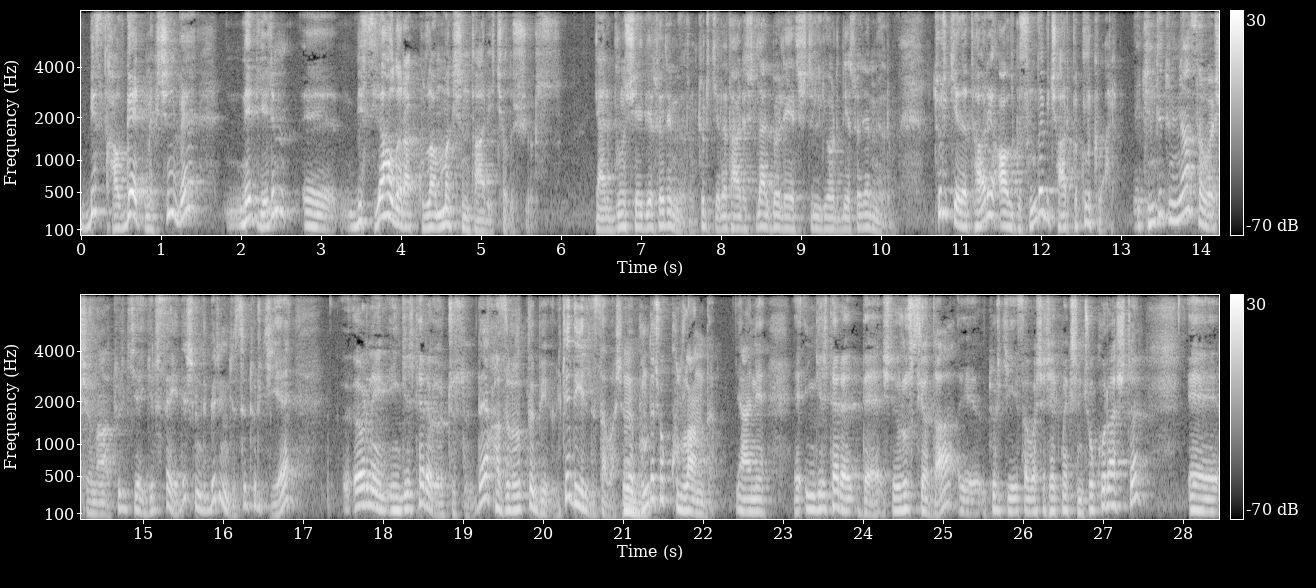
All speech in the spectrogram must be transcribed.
Biz kavga etmek için ve ne diyelim e, bir silah olarak kullanmak için tarih çalışıyoruz. Yani bunu şey diye söylemiyorum. Türkiye'de tarihçiler böyle yetiştiriliyor diye söylemiyorum. Türkiye'de tarih algısında bir çarpıklık var. İkinci Dünya Savaşı'na Türkiye girseydi şimdi birincisi Türkiye örneğin İngiltere ölçüsünde hazırlıklı bir ülke değildi savaşa ve bunu da çok kullandı. Yani e, İngiltere'de işte Rusya'da e, Türkiye'yi savaşa çekmek için çok uğraştı. E,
